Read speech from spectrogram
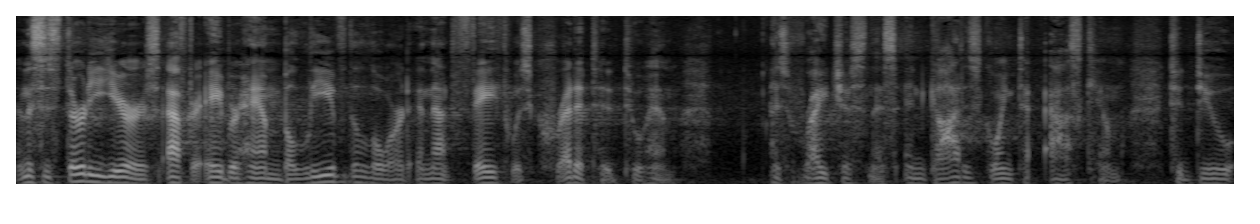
And this is 30 years after Abraham believed the Lord, and that faith was credited to him as righteousness, and God is going to ask him to do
